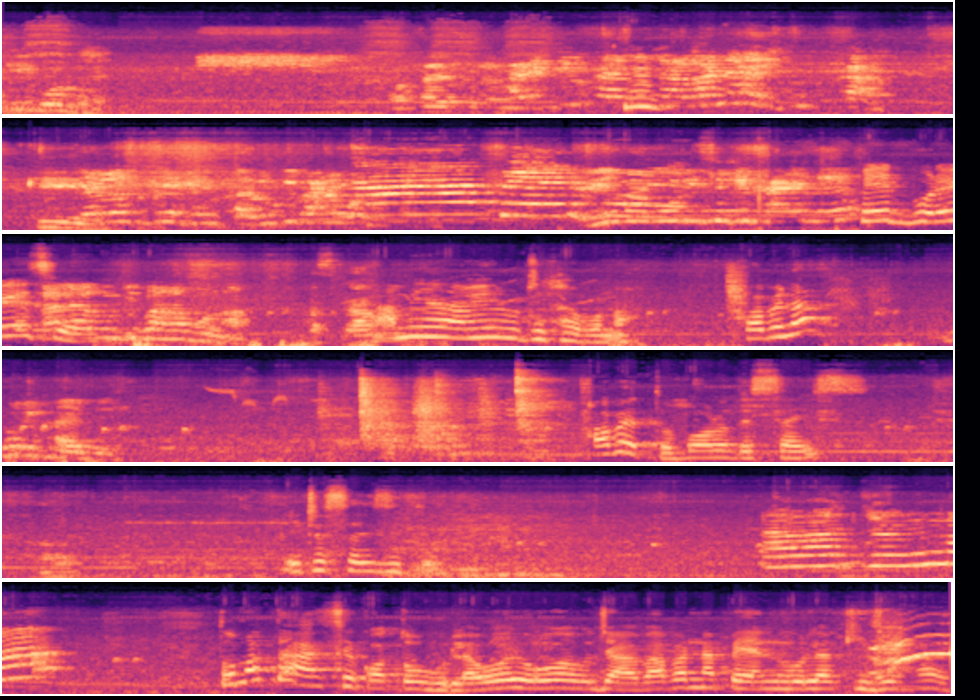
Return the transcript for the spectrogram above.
কি বলব? কথাই শুনে। কি? পেট ভরে গেছে। আমি আমি আমি রুটি খাব না। হবে না? হবে তো বড়দের সাইজ এটা সাইজই তো। তোমার তো আছে কতগুলা? ওই ও যা বাবার না প্যানগুলা কি যে হয়?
